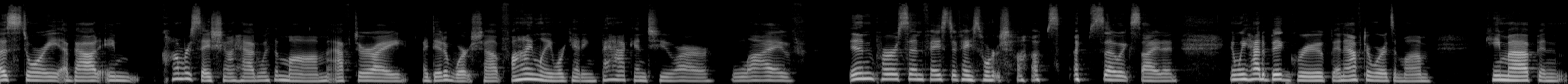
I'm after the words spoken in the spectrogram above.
a story about a conversation I had with a mom after I, I did a workshop. Finally, we're getting back into our live, in person, face to face workshops. I'm so excited. And we had a big group. And afterwards, a mom came up and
